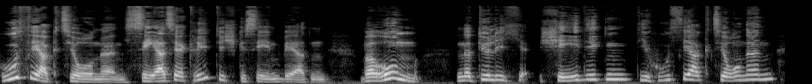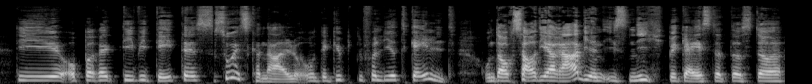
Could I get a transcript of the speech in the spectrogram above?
Houthi-Aktionen sehr, sehr kritisch gesehen werden. Warum? Natürlich schädigen die Houthi-Aktionen die Operativität des Suezkanal und Ägypten verliert Geld. Und auch Saudi-Arabien ist nicht begeistert, dass da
